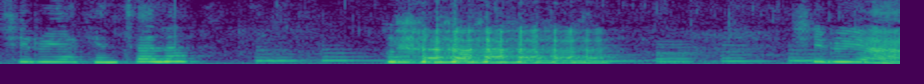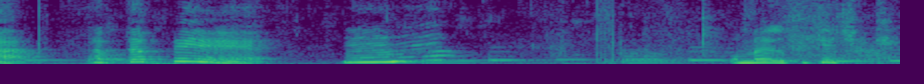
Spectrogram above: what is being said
시루야, 괜찮아. 시루야, 답답해. 응? 엄마 이거 비켜줄게.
